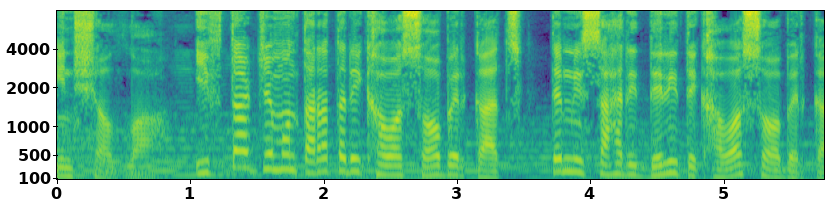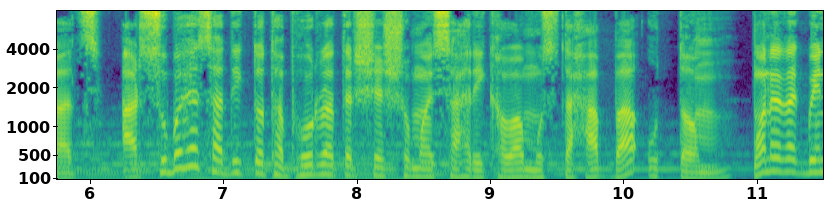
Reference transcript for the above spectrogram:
ইনশাল্লাহ ইফতার যেমন তাড়াতাড়ি খাওয়া সবের কাজ, তেমনি সাহারি দেরিতে খাওয়া সবের কাজ। আর সুবাহে সাদিক তথা ভোর রাতের শেষ সময় সাহারি খাওয়া মুস্তাহাব বা উত্তম। মনে রাখবেন,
